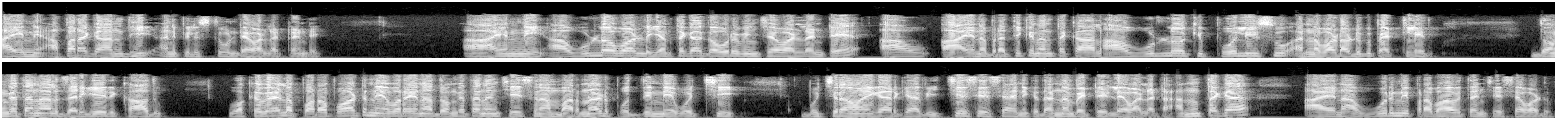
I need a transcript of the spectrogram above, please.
ఆయన్ని అపర గాంధీ అని పిలుస్తూ ఉండేవాళ్ళటండి. ఆయన్ని ఆ ఊళ్ళో వాళ్ళు ఎంతగా గౌరవించేవాళ్ళంటే ఆ ఆయన బ్రతికినంత కాలం ఆ ఊళ్ళోకి పోలీసు అన్నవాడు అడుగు పెట్టలేదు. దొంగతనాలు జరిగేది కాదు. ఒకవేళ పొరపాటున ఎవరైనా దొంగతనం చేసినా మర్నాడు పొద్దున్నే వచ్చి బుచ్చిరామయ్య గారికి అవి ఇచ్చేసేసి ఆయనకి దండం పెట్టి వెళ్ళేవాళ్ళట. అంతగా ఆయన ఊరిని ప్రభావితం చేసేవాడు.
